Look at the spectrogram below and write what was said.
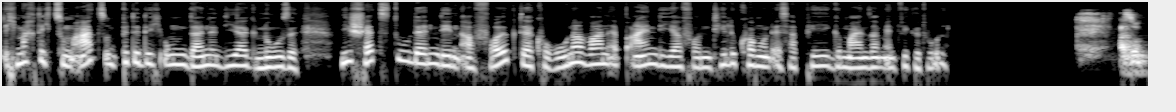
Ich mache dich zum Arzt und bitte dich um deine Diagnose. Wie schätzt du denn den Erfolg der Corona-Warn-App ein, die ja von Telekom und SAP gemeinsam entwickelt wurde? Also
